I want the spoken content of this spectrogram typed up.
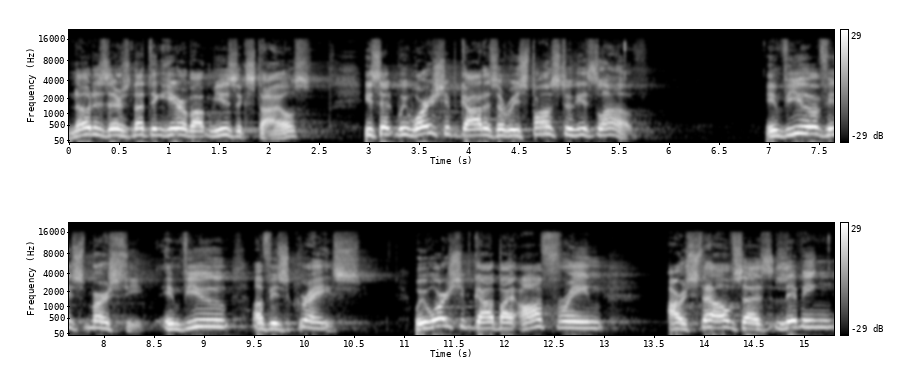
Notice there's nothing here about music styles. He said, We worship God as a response to His love, in view of His mercy, in view of His grace. We worship God by offering ourselves as living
